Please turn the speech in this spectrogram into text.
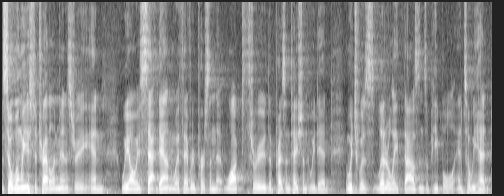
So when we used to travel in ministry, and we always sat down with every person that walked through the presentation that we did, which was literally thousands of people, and so we had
